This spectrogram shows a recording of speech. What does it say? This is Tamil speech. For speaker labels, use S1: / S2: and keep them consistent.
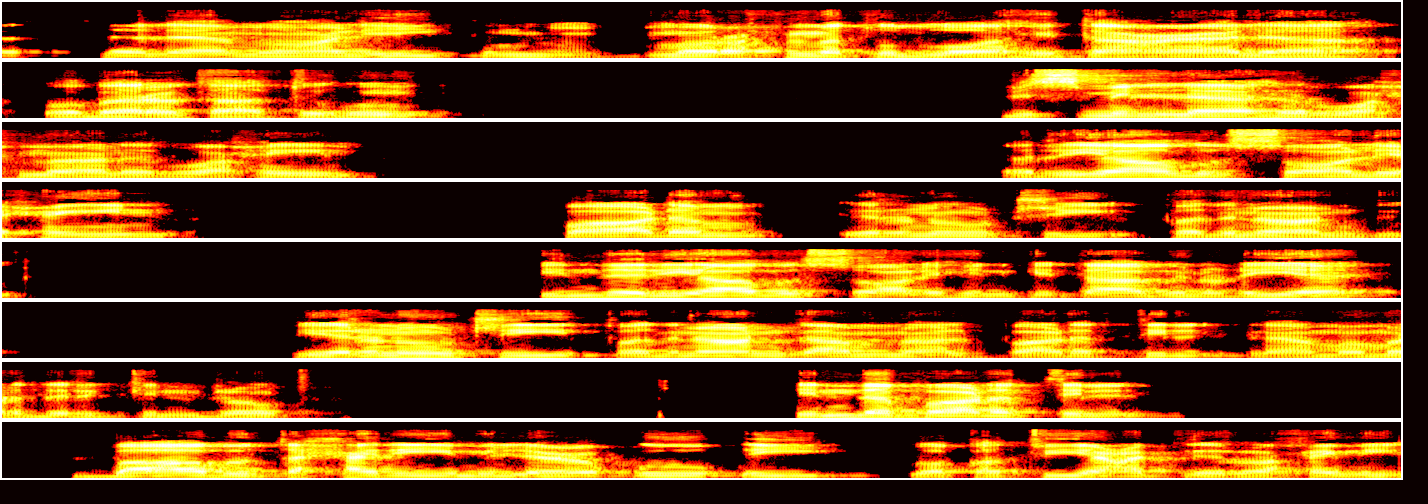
S1: السلام عليكم ورحمة الله تعالى وبركاته بسم الله الرحمن الرحيم ரியாது சாலிஹீன் பாடம் இருநூற்றி பதினான்கு இந்த ரியாது சாலிஹின் கிதாபினுடைய இருநூற்றி பதினான்காம் நாள் பாடத்தில் நாம் அமர்ந்திருக்கின்றோம் இந்த பாடத்தில் பாபு தஹரீமில் உகூகி வ கத்தியாத்தி ரஹமி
